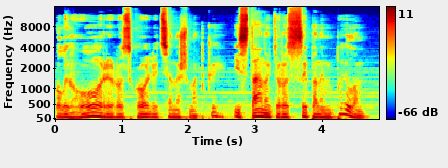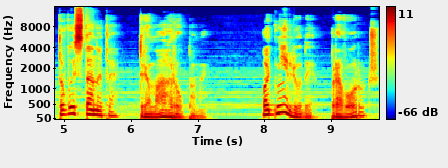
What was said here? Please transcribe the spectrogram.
коли гори розколються на шматки і стануть розсипаним пилом, то ви станете трьома групами. Одні люди праворуч,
